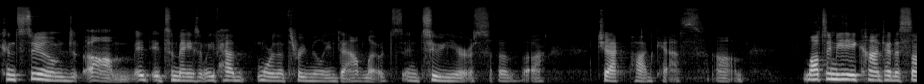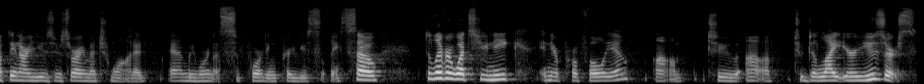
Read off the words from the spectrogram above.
consumed, um, it, it's amazing. We've had more than 3 million downloads in two years of uh, JACC podcasts. Um, multimedia content is something our users very much wanted, and we weren't supporting previously. So deliver what's unique in your portfolio um, to, uh, to delight your users.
